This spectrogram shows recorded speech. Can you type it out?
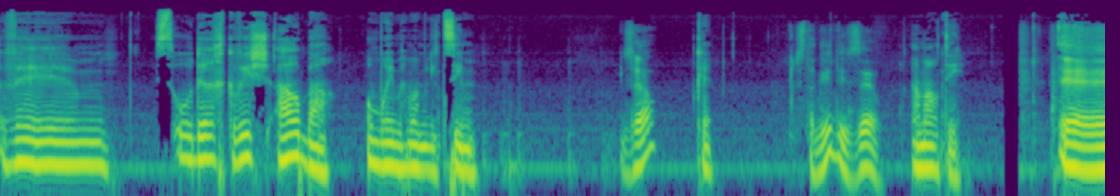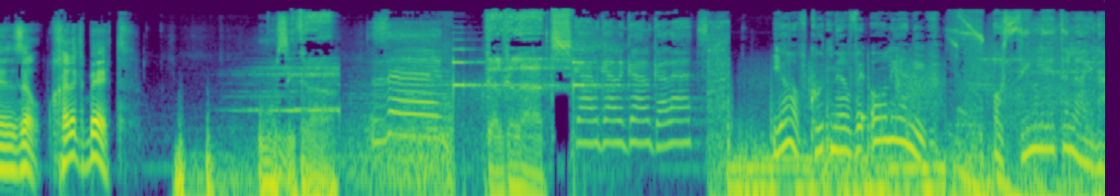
וסעו דרך כביש 4, אומרים הממליצים. זהו? כן, אז תגידי, זהו. אמרתי. אה, זהו, חלק ב'. מוזיקה. זה גלגלצ. גלגלגלגלצ. יואב קוטנר ואורלי יניב עושים לי את הלילה.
